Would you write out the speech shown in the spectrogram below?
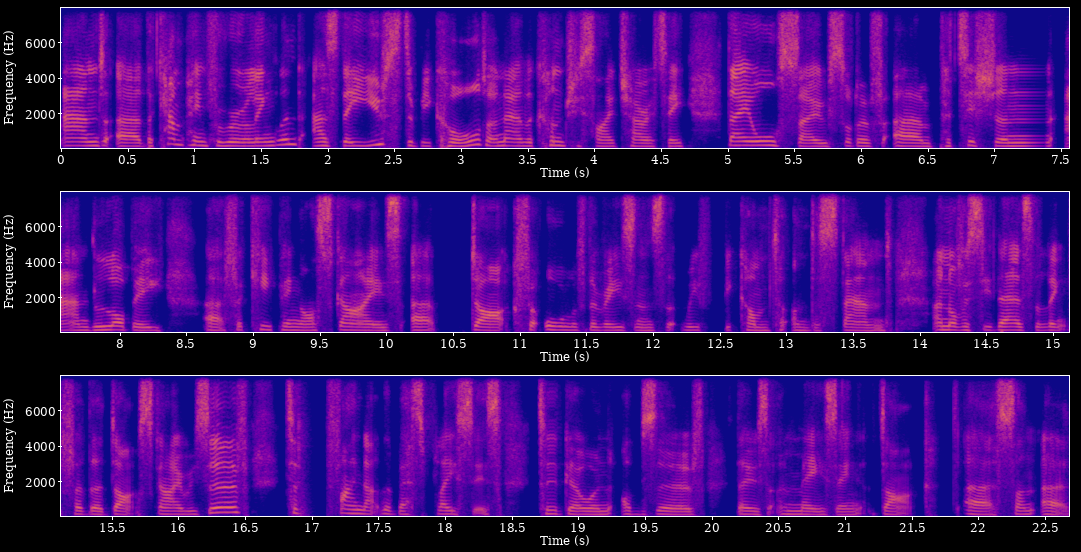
and uh, the Campaign for Rural England, as they used to be called, are now the Countryside Charity. They also sort of um, petition and lobby uh, for keeping our skies uh, dark for all of the reasons that we've become to understand. And obviously there's the link for the Dark Sky Reserve to find out the best places to go and observe those amazing dark uh, sun, uh,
